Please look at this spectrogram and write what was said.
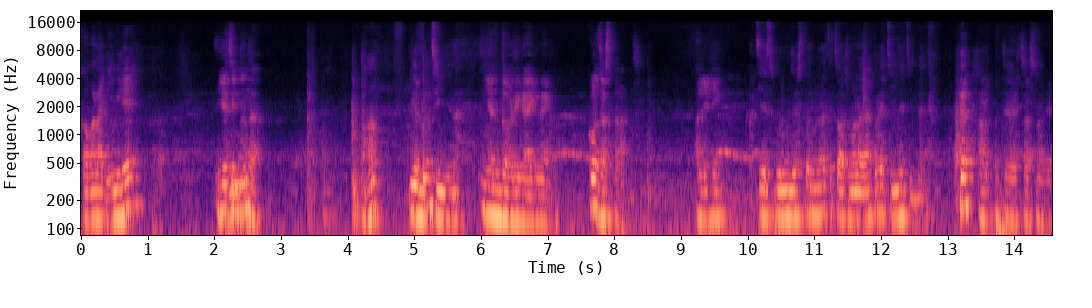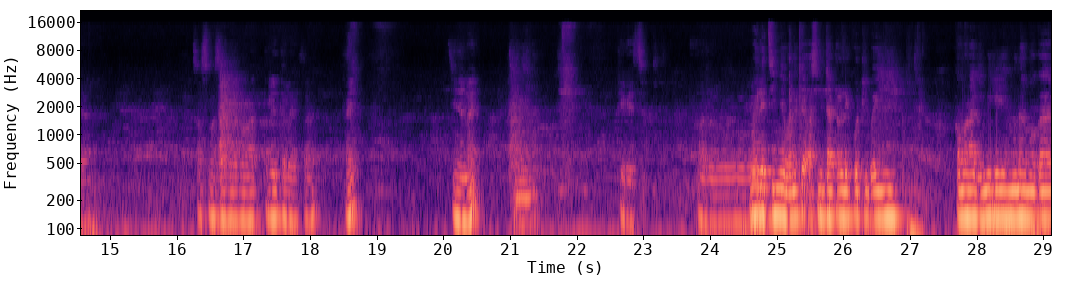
कमला घिमिरे यो चिन्नु नि अँ, यो पनि चिन्दिनँ त यो दोहोरी गायक नै को जस्तो लाग्छ अलिअलि चेस गुरुङ जस्तो त चस्मा लगाएकोले चिन्नै चिन्दैन अर्को त्यो चस्मा लिएर चस्मा चलाएको मात्रै रहेछ है चिनेन है। ठिकै छ। अरू मैले चिन्ने भनेको अस्मिता डल्लेकोटी बहिनी कमला घिमिरे मुना मगर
